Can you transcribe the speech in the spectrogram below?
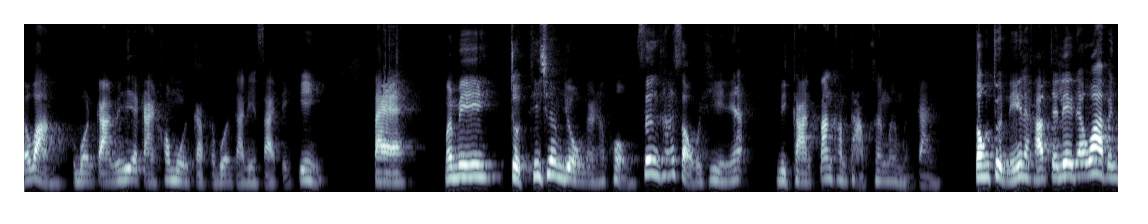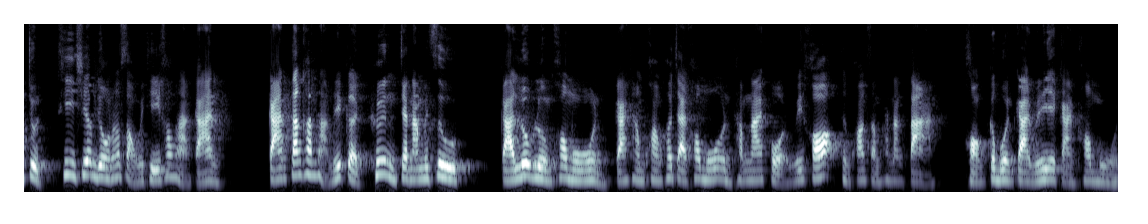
ระหว่างกระบวนการวิทยาการข้อมูลกับกระบวนการดีไซน์ทิงกิ้งแต่มันมีจุดที่เชื่อมโยงกันครับผม ซึ่งทั้งสองวิธีนี้มีการตั้งคำถามขึ้นมาเหมือนกัน ตรงจุดนี้แหละครับจะเรียกได้ว่าเป็นจุดที่เชื่อมโยงทั้งสองวิธีเข้าหากัน การตั้งคำถามที่เกิดขึ้นจะนำไปสู่การรวบรวมข้อมูล การทำความเข้าใจข้อมูลทำนายผลวิเคราะห์ถึงความสัมพันธ์ต่างๆ ของกระบวนการวิทยาการข้อมูล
